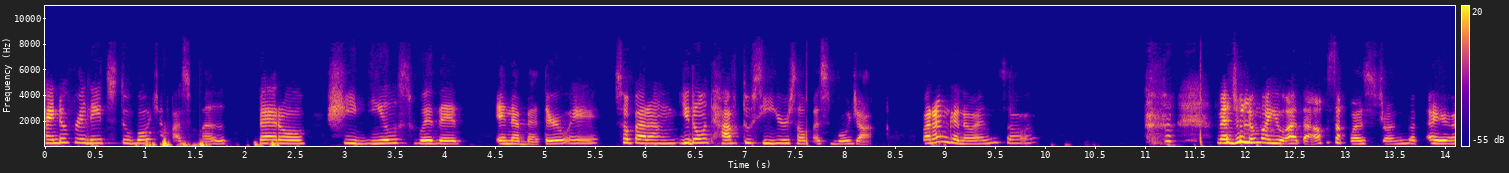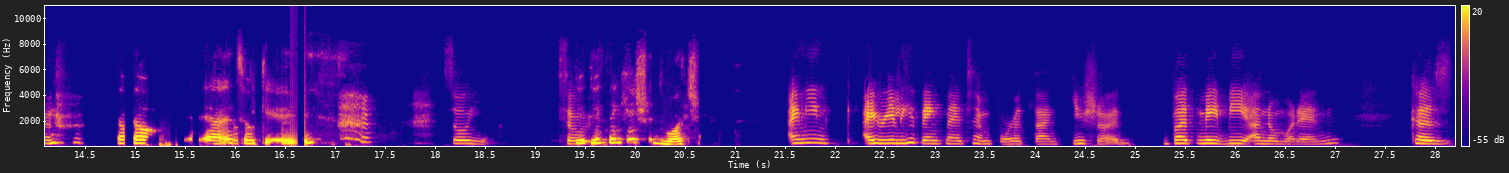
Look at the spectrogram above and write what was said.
kind of relates to Bojack as well, pero she deals with it in a better way. So parang you don't have to see yourself as Bojack. Parang gano'n. So medyo lumayo ata ako sa question, but ayun. So, yeah, it's okay. So yeah. So Do you think you should watch? I mean, I really think na it's important. You should. But maybe ano mo rin. Because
